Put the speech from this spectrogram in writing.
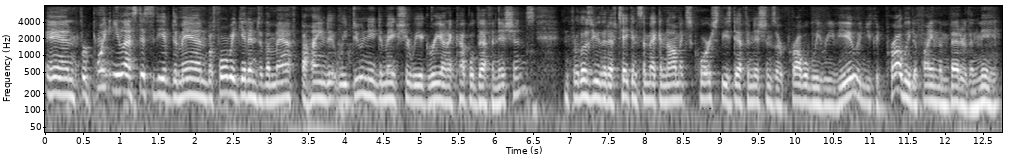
And for point elasticity of demand, before we get into the math behind it, we do need to make sure we agree on a couple definitions. And for those of you that have taken some economics course, these definitions are probably review, and you could probably define them better than me.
